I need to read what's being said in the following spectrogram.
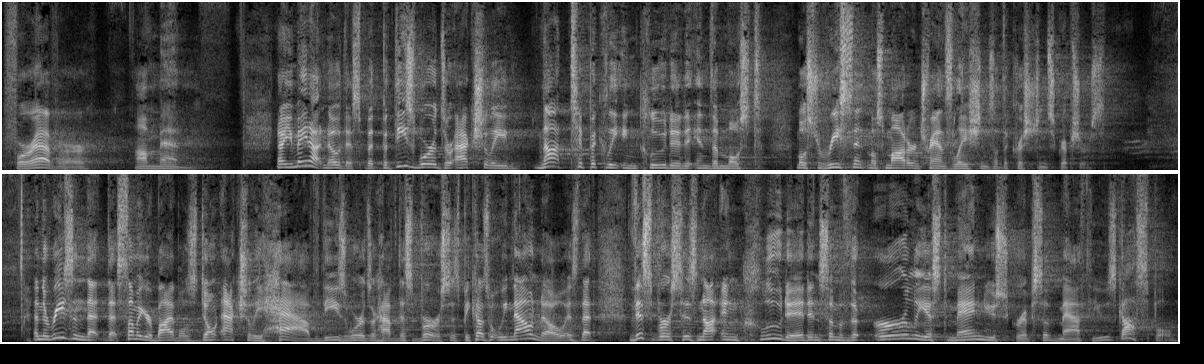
forever. Amen. Now, you may not know this, but, but these words are actually not typically included in the most, most recent, most modern translations of the Christian scriptures. And the reason that, that some of your Bibles don't actually have these words or have this verse is because what we now know is that this verse is not included in some of the earliest manuscripts of Matthew's gospel.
